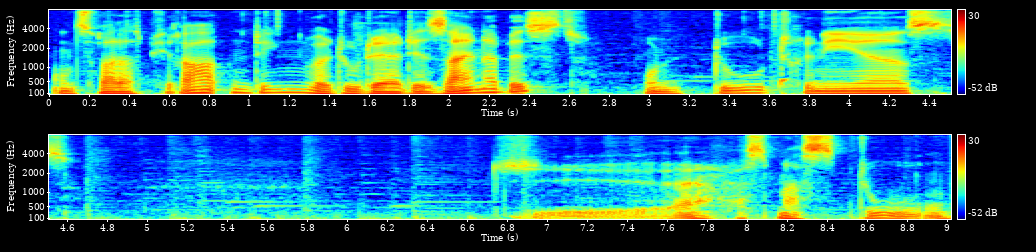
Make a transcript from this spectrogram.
Und zwar das Piratending, weil du der Designer bist. Und du trainierst... Was machst du?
